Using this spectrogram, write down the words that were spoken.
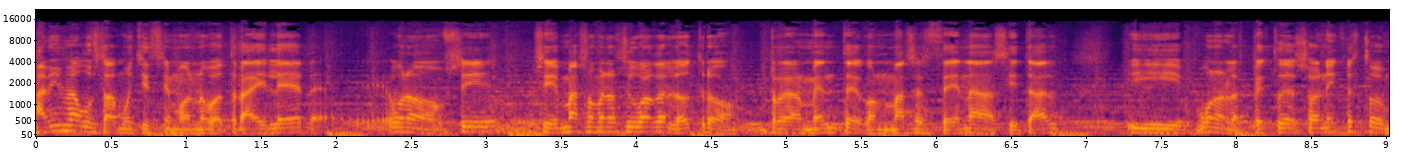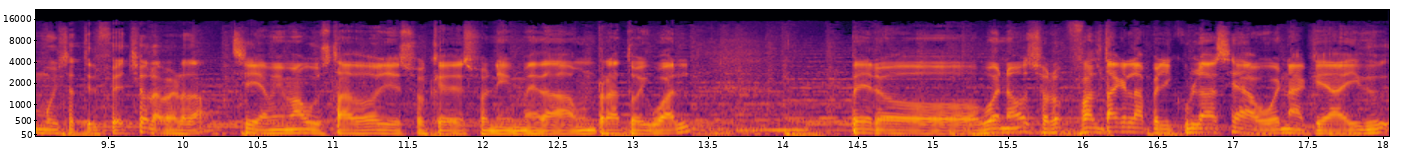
A mí me ha gustado muchísimo el nuevo tráiler. Eh, Bueno, sí, sí, es más o menos igual que el otro, realmente, con más escenas y tal. Y bueno, el aspecto de Sonic estoy muy satisfecho, la verdad. Sí, a mí me ha gustado y eso que Sonic me da un rato igual. Pero bueno, solo falta que la película sea buena, que ahí du-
